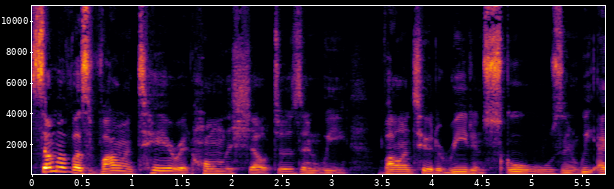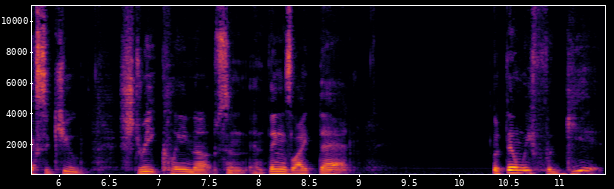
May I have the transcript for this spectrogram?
some of us volunteer at homeless shelters and we volunteer to read in schools and we execute street cleanups and, and things like that. But then we forget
